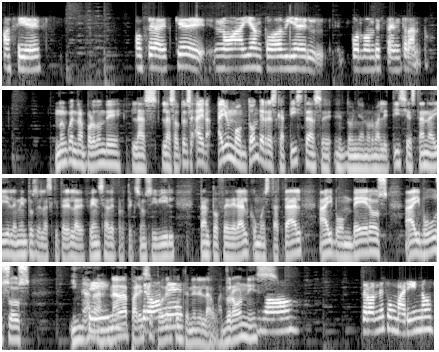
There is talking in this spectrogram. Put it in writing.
así es. O sea, es que no hayan todavía el por dónde está entrando no encuentran por dónde las, las autoridades. Hay, hay un montón de rescatistas, eh, doña Norma Leticia, están ahí elementos de la Secretaría de la Defensa, de Protección Civil, tanto federal como estatal, hay bomberos, hay buzos, y nada, nada parece poder contener el agua. Drones. No, drones submarinos.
